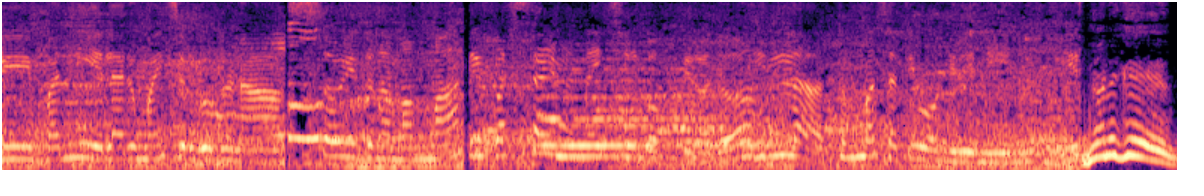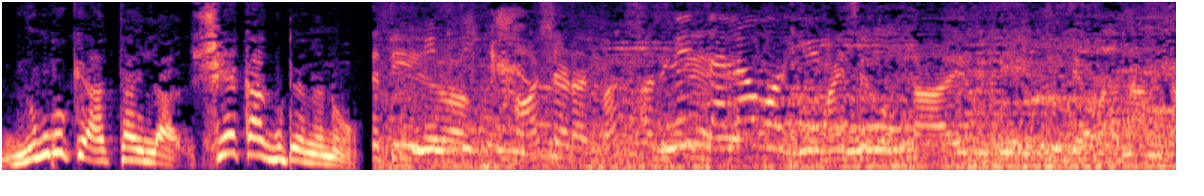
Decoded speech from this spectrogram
ಬನ್ನಿ ಎಲ್ಲರೂ ಮೈಸೂರಿಗೆ ಹೋಗೋಣ. ಸೊ ಇದು ನಮ್ಮಮ್ಮ. ಫಸ್ಟ್ ಟೈಮ್ ಮೈಸೂರಿಗೆ ಹೋಗ್ತಿರೋದು? ಇಲ್ಲ ತುಂಬಾ ಸತಿ ಹೋಗಿದ್ದೀನಿ. ನನಗೆ ನಂಬೋಕೆ ಆಗ್ತಾ ಇಲ್ಲ. ಶೇಕ್ ಆಗ್ಬಿಟ್ಟೆ ನಾನು. ಸತಿ ಆಷಾಢ ಅಲ್ವಾ? ಅದಕ್ಕೆ ಮೈಸೂರಿಗೆ ಹೋಗ್ತಾ ಇದ್ದೀವಿ. ಪೂಜೆ ಮಾಡೋಣ ಅಂತ.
